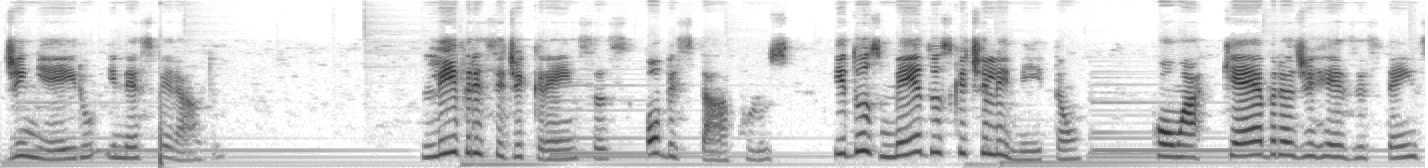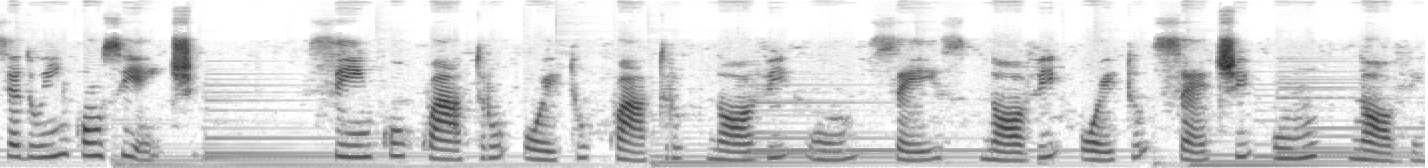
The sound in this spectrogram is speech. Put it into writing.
Dinheiro inesperado. Livre-se de crenças, obstáculos e dos medos que te limitam com a quebra de resistência do inconsciente. 5, 4, 8, 4, 9, 1, 6, 9, 8, 7, 1, 9.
